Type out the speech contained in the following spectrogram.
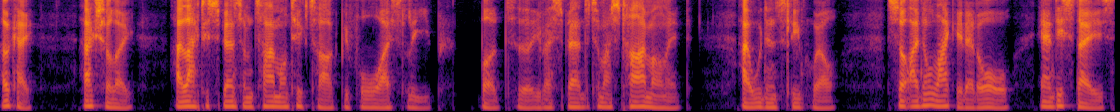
Okay, actually, I like to spend some time on TikTok before I sleep. But if I spend too much time on it, I wouldn't sleep well. So I don't like it at all. And these days,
